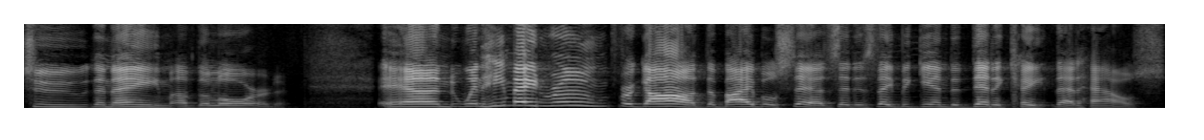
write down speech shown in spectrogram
to the name of the Lord. And when he made room for God, the Bible says that as they began to dedicate that house,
